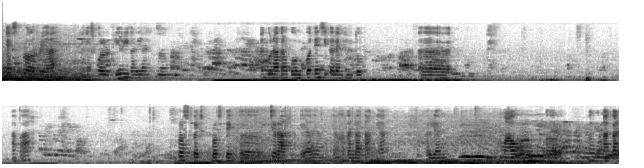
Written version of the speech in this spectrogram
mengeksplor ya mengeksplor diri kalian menggunakan potensi kalian untuk uh, apa? Prospek-prospek uh, cerah ya yang, yang akan datang ya kalian mau uh, menggunakan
